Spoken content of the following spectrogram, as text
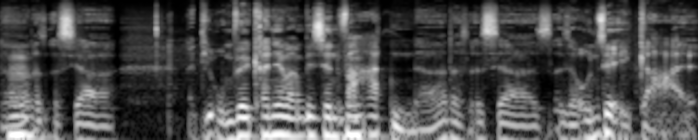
Ne? Das ist ja, die Umwelt kann ja mal ein bisschen Mhm. warten. Ne? Das ist ja, das ist ja uns ja egal.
